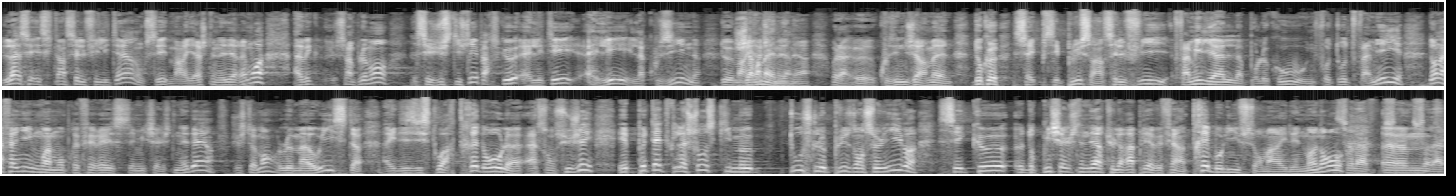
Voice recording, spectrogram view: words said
là, c'est, un selfie littéraire. Donc c'est Maria Schneider et moi. Avec simplement, c'est justifié parce que elle était, elle est la cousine de Maria Germaine. Voilà, euh, cousine germaine. Donc euh, c'est plus un selfie familial là, pour le coup, une photo de famille. Dans la famille, moi, mon préféré, c'est Michel Schneider, justement, le maoïste, avec des histoires très drôles à son sujet. Et peut-être la chose qui me touche le plus dans ce livre, c'est que euh, donc Michel Schneider, tu l'as rappelé, avait fait un très beau livre sur Marilyn Monroe. Sur la, euh, sur, la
